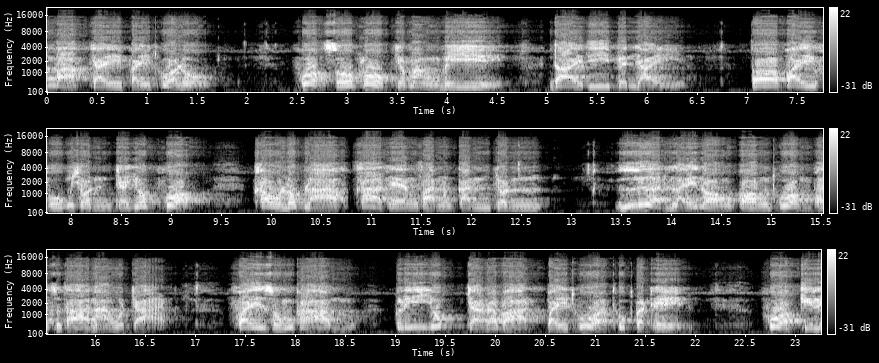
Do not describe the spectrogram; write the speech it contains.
ำบากใจไปทั่วโลก พวกโสโครกจะมั่งมี ได้ดีเป็นใหญ่ ต่อไปฝูงชนจะยกพวก เข้าลบลาฆ่าแทงฟันกันจนเลือดไหลนองกองท่วมพัสุธาหน้าอุจาดไฟสงคราม กรียุคจะระบาดไปทั่วทุกประเทศ พวกกิเล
